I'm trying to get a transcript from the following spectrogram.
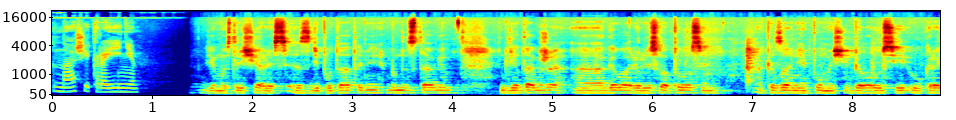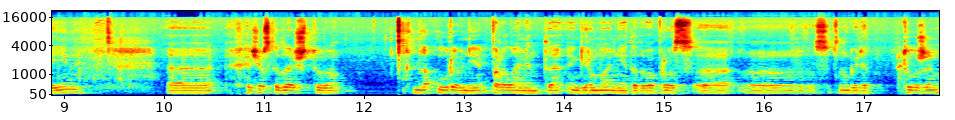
нашій країні. Где мы встречались с депутатами Бундестага, где также э, оговаривались вопросы оказания помощи Белоруссии и Украины. Э, Хочу сказать, что на уровне парламента Германии этот вопрос, э, собственно говоря, тоже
